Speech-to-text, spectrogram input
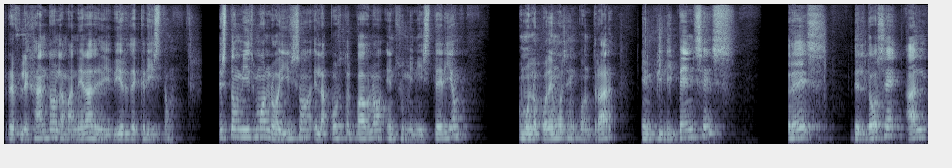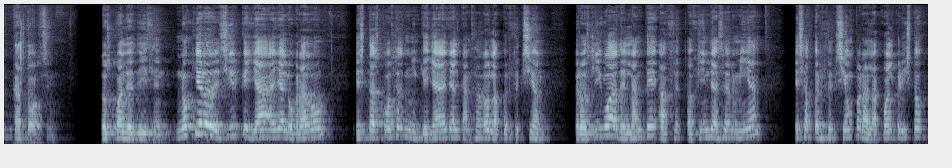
reflejando la manera de vivir de Cristo. Esto mismo lo hizo el apóstol Pablo en su ministerio, como lo podemos encontrar en Filipenses 3, del 12 al 14, los cuales dicen, no quiero decir que ya haya logrado estas cosas ni que ya haya alcanzado la perfección, pero sigo adelante a, fin de hacer mía esa perfección para la cual Cristo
